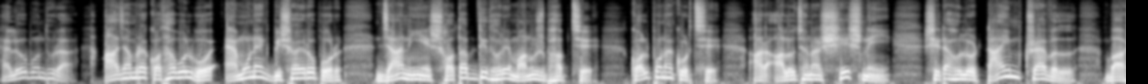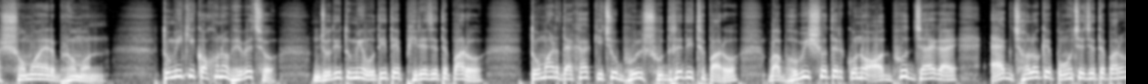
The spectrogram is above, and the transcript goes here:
হ্যালো বন্ধুরা, আজ আমরা কথা বলব এমন এক বিষয়ের ওপর যা নিয়ে শতাব্দী ধরে মানুষ ভাবছে, কল্পনা করছে, আর আলোচনার শেষ নেই, সেটা হলো টাইম ট্র্যাভেল বা সময়ের ভ্রমণ। তুমি কি কখনো ভেবেছ, যদি তুমি অতীতে ফিরে যেতে পারো, তোমার দেখা কিছু ভুল শুধরে দিতে পারো বা ভবিষ্যতের কোনো অদ্ভুত জায়গায় এক ঝলকে পৌঁছে যেতে পারো?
